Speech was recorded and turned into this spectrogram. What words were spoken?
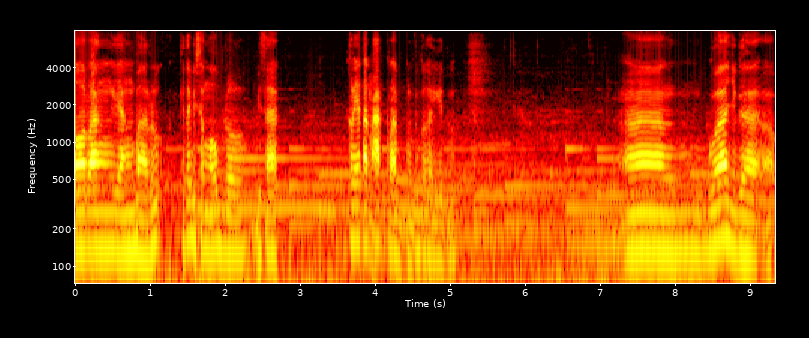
orang yang baru kita bisa ngobrol bisa kelihatan akrab menurut gue kayak gitu uh, gue juga uh,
